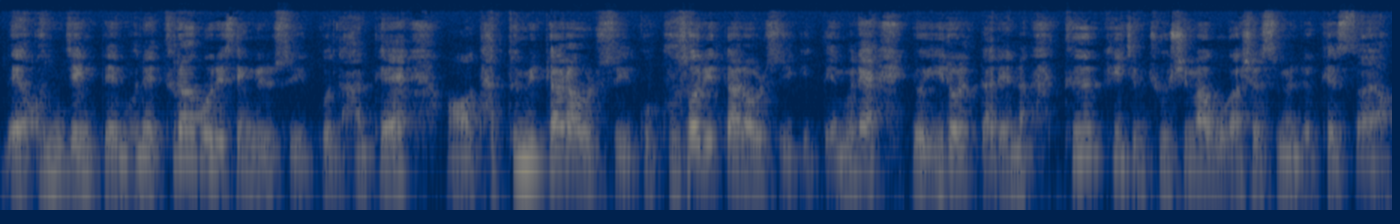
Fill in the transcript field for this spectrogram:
내 언쟁 때문에 트러블이 생길 수 있고 나한테 어, 다툼이 따라올 수 있고 구설이 따라올 수 있기 때문에 요 1월 달에는 특히 좀 조심하고 가셨으면 좋겠어요.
